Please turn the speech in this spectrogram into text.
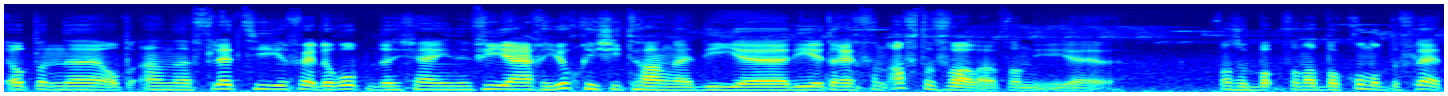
op een, eh, op, aan een flat hier verderop... dat jij een vierjarige jochie ziet hangen die, eh, die er echt van af te vallen... van, die, eh, van, zijn van dat balkon op de flat.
